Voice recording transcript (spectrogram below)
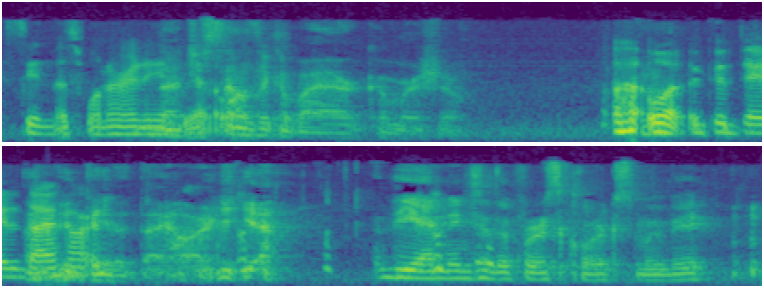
seen this one or any That of the just sounds ones. like a Viagra commercial. what a Good Day to Die A good Hard. day to Die Hard, yeah. The ending to the first Clerks movie.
